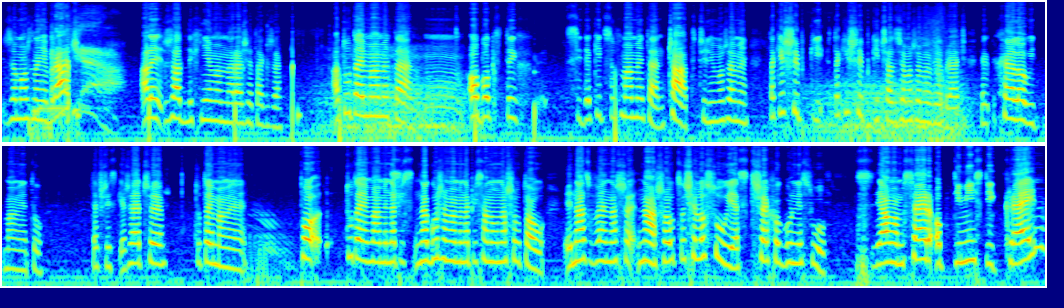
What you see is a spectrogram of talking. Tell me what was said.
że można je brać, ale żadnych nie mam na razie także. A tutaj mamy ten, mm, obok tych Kidsów mamy ten, czat, czyli możemy, taki szybki, taki szybki czat, że możemy wybrać. Jak hello i mamy tu te wszystkie rzeczy. Tutaj mamy po, tutaj mamy napis, na górze mamy napisaną naszą tą y, nazwę nasze, naszą, co się losuje z trzech ogólnie słów. Ja mam Ser Optimistic Crane,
